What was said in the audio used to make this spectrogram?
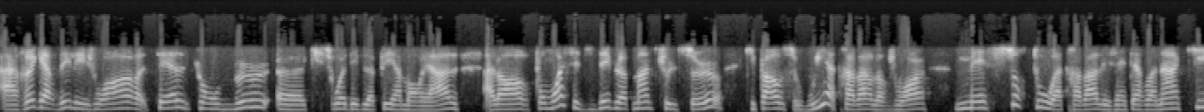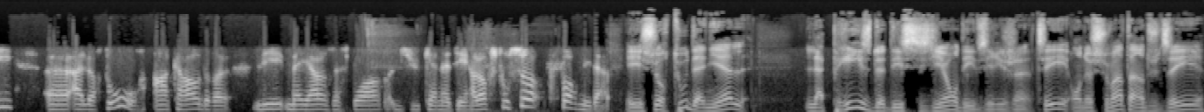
à regarder les joueurs tels qu'on veut euh, qu'ils soient développés à Montréal. Alors, pour moi, c'est du développement de culture qui passe, oui, à travers leurs joueurs, mais surtout à travers les intervenants qui, euh, à leur tour, encadrent les meilleurs espoirs du Canadien. Alors, je trouve ça formidable. Et surtout, Daniel, la prise de décision des dirigeants. Tu sais, on a souvent entendu dire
